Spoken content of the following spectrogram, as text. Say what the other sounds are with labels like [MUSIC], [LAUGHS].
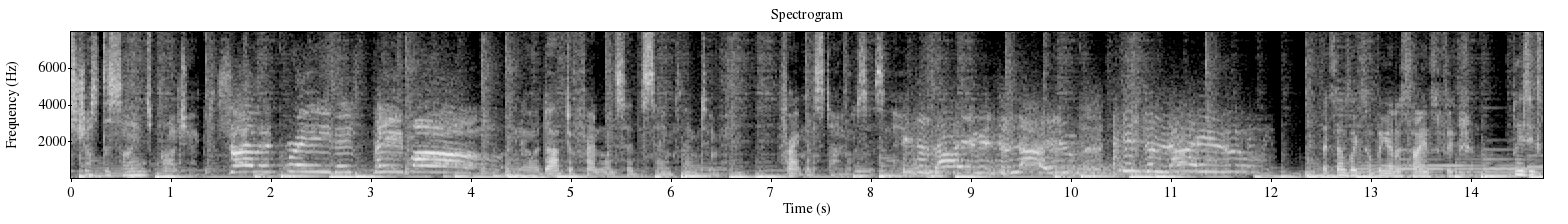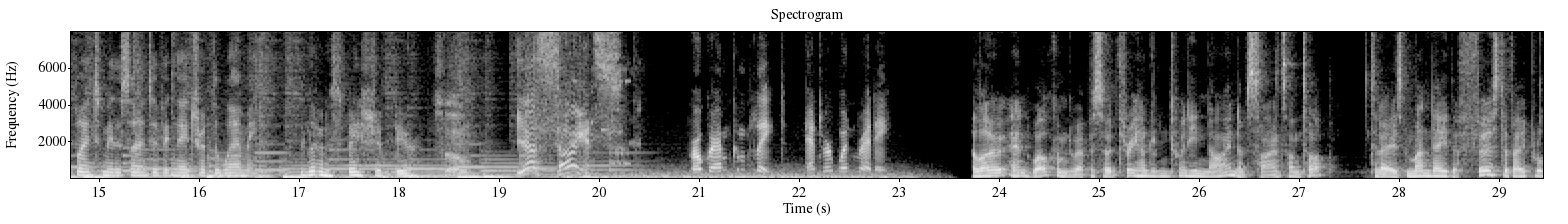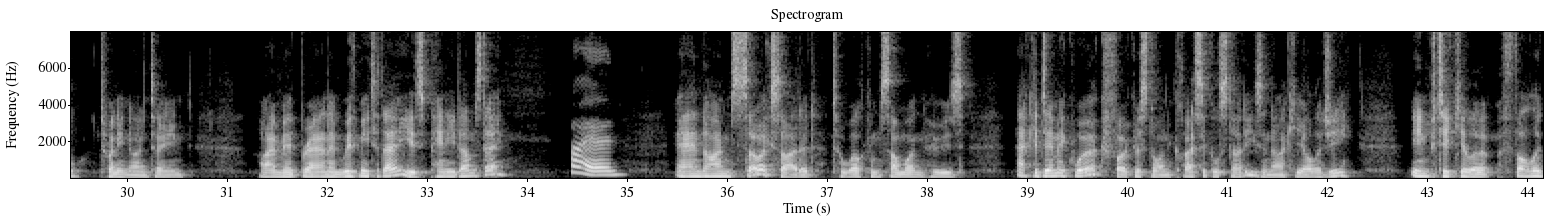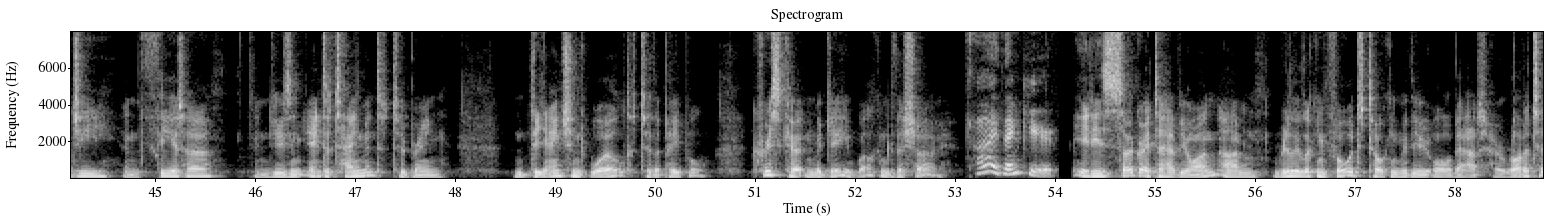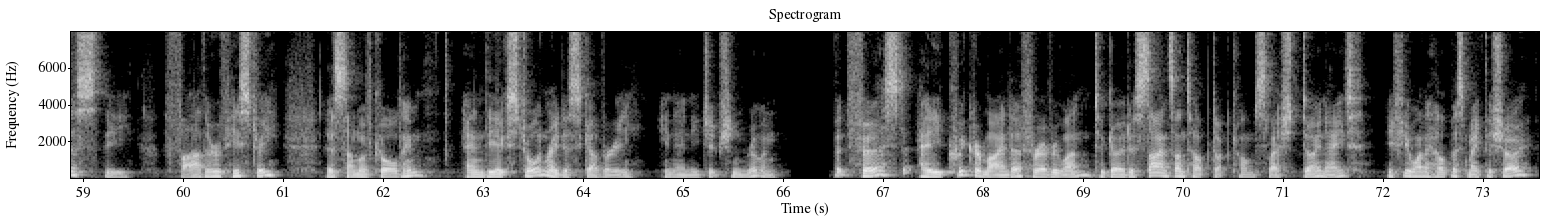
It's just a science project. Soylent Green is people! You know, a doctor friend once said the same thing to me. Frankenstein was his name. It's alive! It's alive! It's alive! That sounds like something out of science fiction. Please explain to me the scientific nature of the whammy. We live in a spaceship, dear. So, Yes, science! Program complete. Enter when ready. Hello and welcome to episode 329 of Science on Top. Today is Monday, the 1st of April, 2019. I'm Ed Brown, and with me today is Penny Dumsday. Hi, Ed. And I'm so excited to welcome someone whose academic work focused on classical studies and archaeology, in particular mythology and theatre, and using entertainment to bring the ancient world to the people. Chris Curtin McGee, welcome to the show. Hi, thank you. It is so great to have you on. I'm really looking forward to talking with you all about Herodotus, the father of history, as some have called him, and the extraordinary discovery in an Egyptian ruin. But first, a quick reminder for everyone to go to scienceontop.com slash donate if you want to help us make the show.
